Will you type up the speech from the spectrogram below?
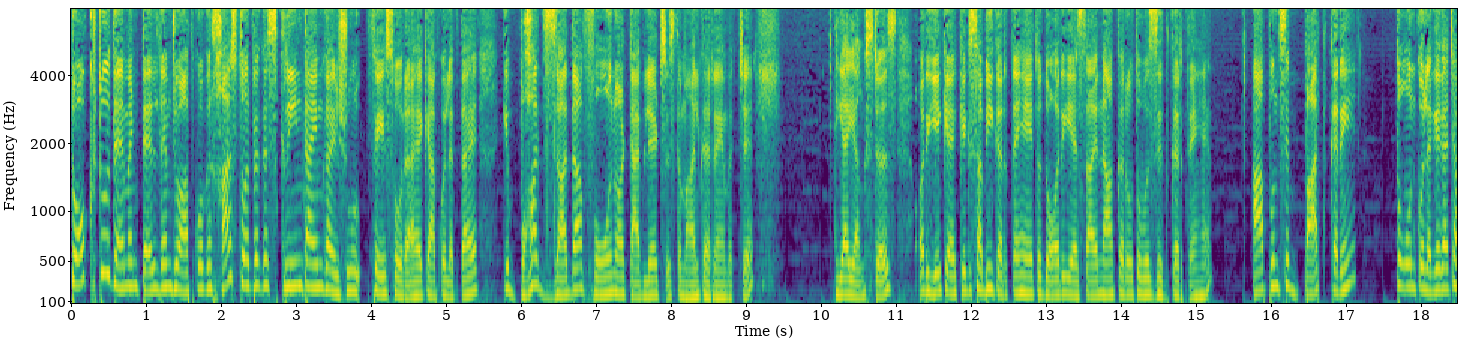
Talk to them and tell them जो आपको अगर खास तौर पे अगर स्क्रीन टाइम का इशू फेस हो रहा है, कि आपको लगता है कि बहुत ज़्यादा फ़ोन और टैबलेट्स इस्तेमाल कर रहे हैं बच्चे या यंगस्टर्स और ये कह के सभी करते हैं तो दौर ही ऐसा है, ना करो तो वो जिद करते हैं। आप उनसे बात करें तो उनको लगेगा अच्छा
